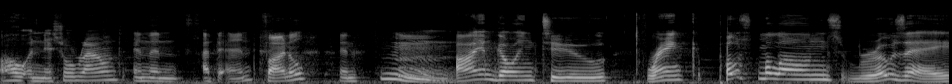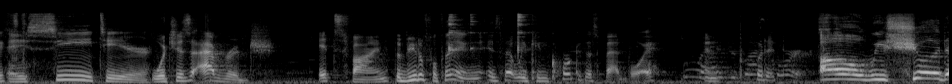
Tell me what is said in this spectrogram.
Oh, initial round and then at the end, final. And hmm, I am going to rank Post Malone's Rose a C tier, which is average. It's fine. The beautiful thing is that we can cork this bad boy. And put it. Oh, we should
